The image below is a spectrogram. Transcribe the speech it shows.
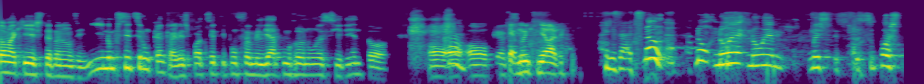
toma aqui este abanãozinho. E não precisa de ser um cancro, às vezes pode ser tipo um familiar que morreu num acidente ou, ou, Claro. ou Que é muito melhor. Exato. não, não, não é, não é, mas su- suposto,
